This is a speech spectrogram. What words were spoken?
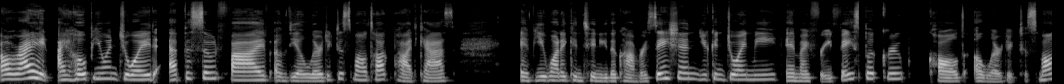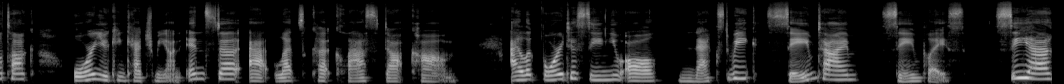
All right, I hope you enjoyed episode five of the Allergic to Small Talk podcast. If you want to continue the conversation, you can join me in my free Facebook group called Allergic to Small Talk, or you can catch me on Insta at letscutclass.com. I look forward to seeing you all next week, same time, same place. See ya!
